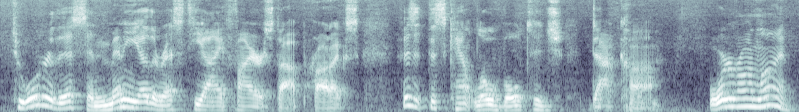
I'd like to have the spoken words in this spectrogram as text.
To order this and many other STI Firestop products, visit discountlowvoltage.com. Order online.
